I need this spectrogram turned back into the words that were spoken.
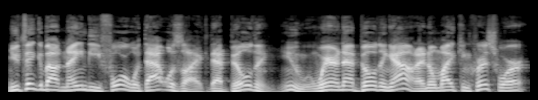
You think about 94, what that was like, that building. You know, wearing that building out. I know Mike and Chris were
